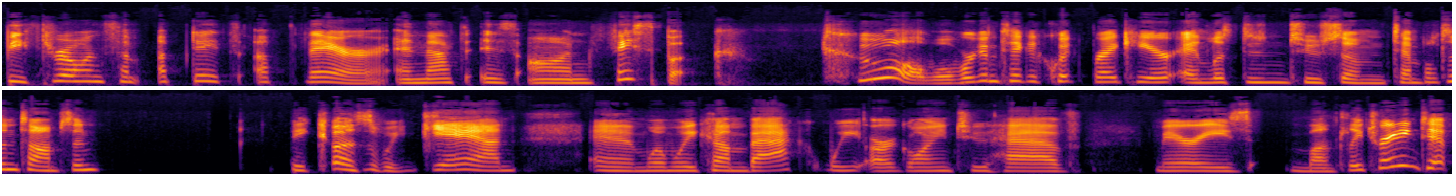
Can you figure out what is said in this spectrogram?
be throwing some updates up there, and that is on Facebook. Cool. Well, we're going to take a quick break here and listen to some Templeton Thompson because we can. And when we come back, we are going to have Mary's monthly training tip.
